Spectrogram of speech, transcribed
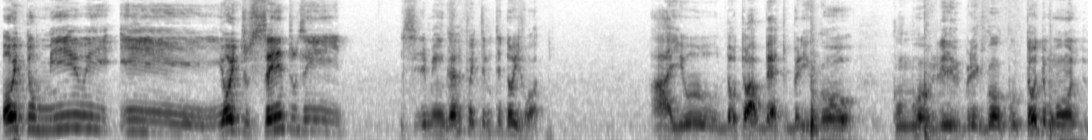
8 mil e, e 800 e, se não me engano, foi 32 votos. Aí o doutor Alberto brigou com o Murilo, brigou com todo mundo.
